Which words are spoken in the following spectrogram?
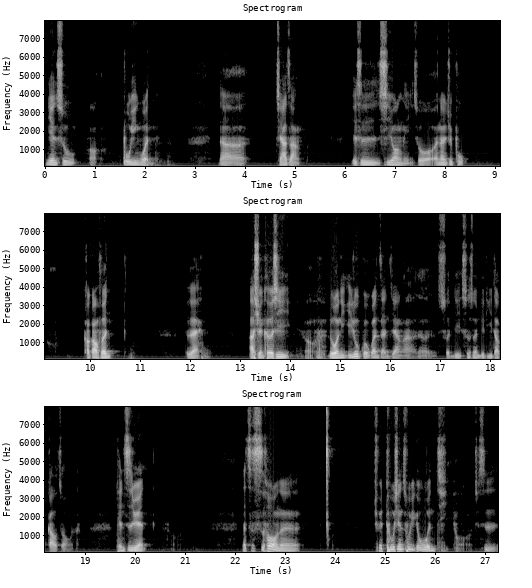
念书哦，补英文，那家长也是希望你说，那你去补。”考高分，对不对？啊，选科系哦。如果你一路过关斩将啊，那顺利顺顺利利到高中了，填志愿，那这时候呢，就会凸显出一个问题哦，就是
